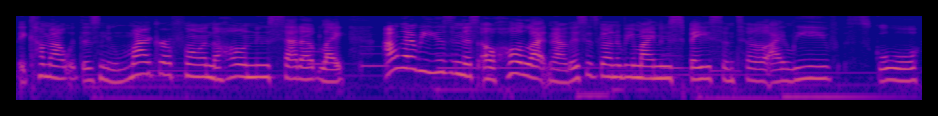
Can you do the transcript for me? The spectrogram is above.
They come out with this new microphone, the whole new setup. Like, I'm going to be using this a whole lot now. This is going to be my new space until I leave school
